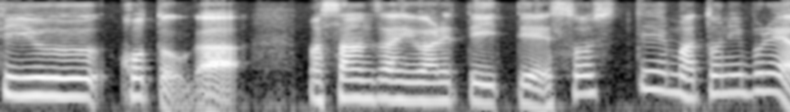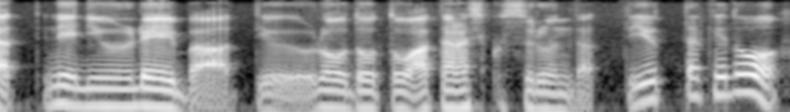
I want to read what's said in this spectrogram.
っていうことが、まあ、散々言われていて、そして、まあ、トニー・ブレアってね、ニューレイバーっていう労働党を新しくするんだって言ったけど、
